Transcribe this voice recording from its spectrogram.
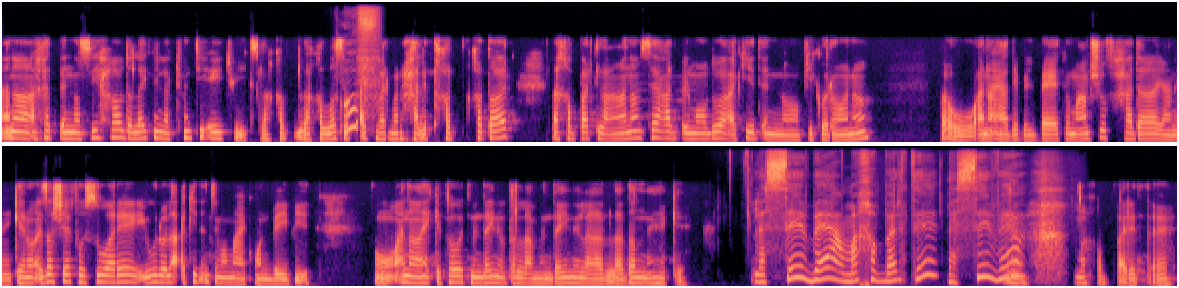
أنا أخذت بالنصيحة وضليتني ل 28 weeks لخلصت أكبر مرحلة خطر لخبرت العالم ساعد بالموضوع أكيد إنه في كورونا وأنا قاعدة بالبيت وما عم شوف حدا يعني كانوا إذا شافوا صوري يقولوا لا أكيد انت ما معك هون بيبي وأنا هيك فوت من ديني وطلع من ديني لضلني هيك للسابع ما خبرتي؟ للسابع؟ ما خبرت إيه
